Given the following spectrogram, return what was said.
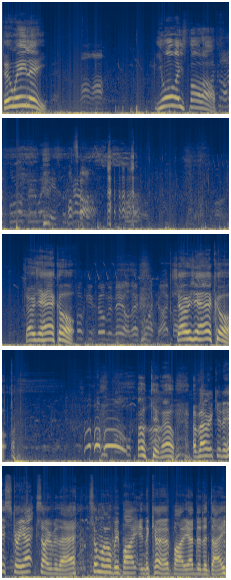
Do a wheelie. You always fall off. Oh, Show us your haircut. Fucking filming me on this, like right? Show us your haircut. Fucking hell. American History X over there. Someone will be biting the curb by the end of the day.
